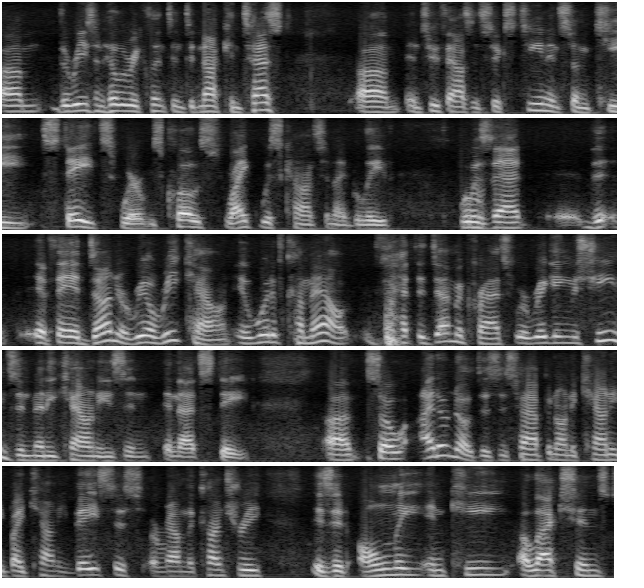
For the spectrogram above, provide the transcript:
um, the reason Hillary Clinton did not contest um, in 2016 in some key states where it was close, like Wisconsin, I believe, was that the, if they had done a real recount, it would have come out that the Democrats were rigging machines in many counties in, in that state. Uh, so I don't know. Does this happen on a county by county basis around the country? Is it only in key elections?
